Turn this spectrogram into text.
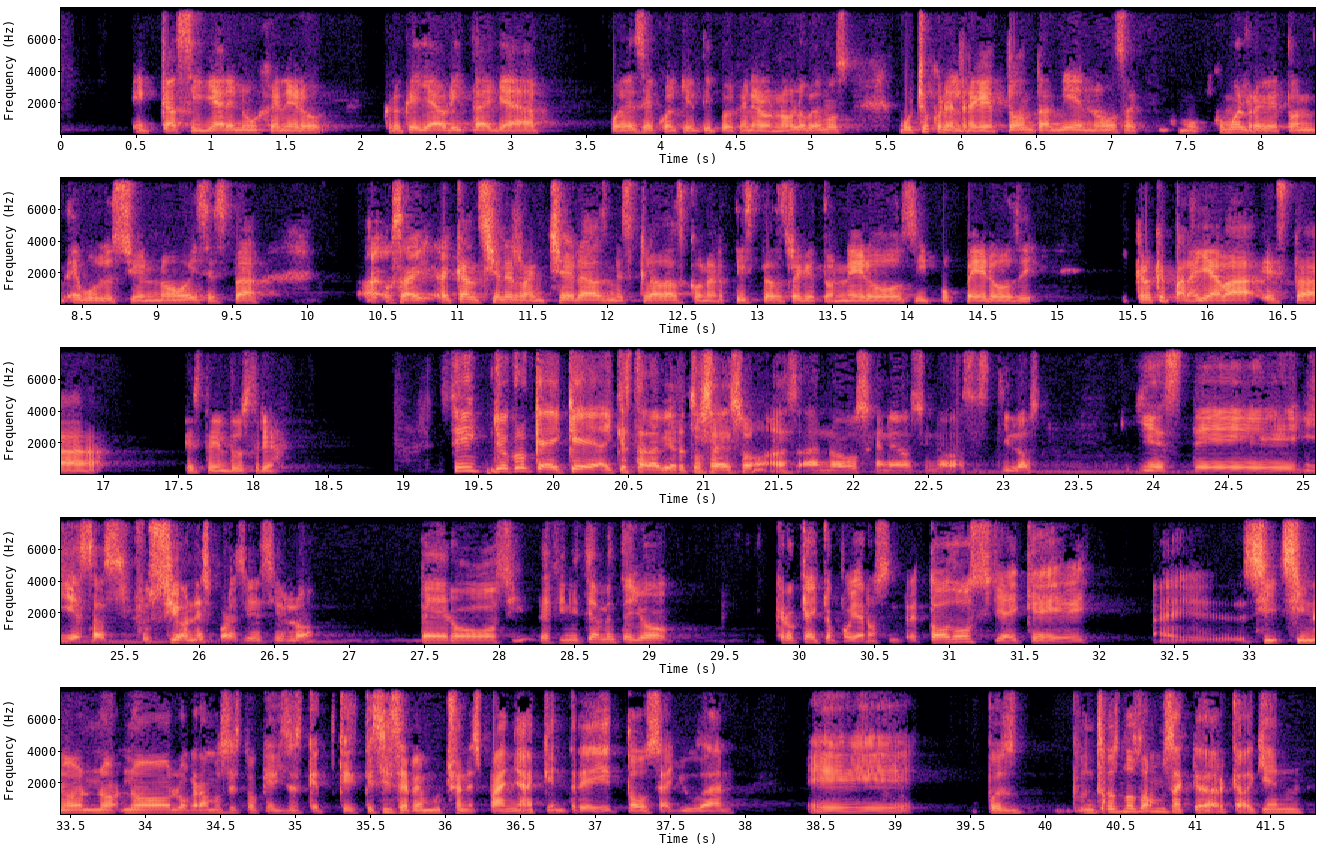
encasillar en un género, creo que ya ahorita ya puede ser cualquier tipo de género, ¿no? Lo vemos mucho con el reggaetón también, ¿no? O sea, como, como el reggaetón evolucionó y se está Ah, o sea, hay, canciones rancheras mezcladas con artistas reggaetoneros y poperos y, creo que para allá va esta, esta industria. Sí, yo creo que hay que, hay que estar abiertos a eso, a, nuevos géneros y nuevos estilos y, este, y esas fusiones, por así decirlo. Pero sí, definitivamente yo creo que hay que apoyarnos entre todos y hay que, eh, si, si no, no, no, logramos esto que dices que, que, sí se ve mucho en España, que entre todos se ayudan, eh, pues entonces nos vamos a quedar cada quien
